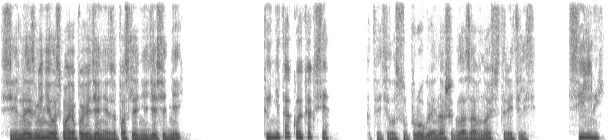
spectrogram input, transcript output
Сильно изменилось мое поведение за последние десять дней. «Ты не такой, как все», — ответила супруга, и наши глаза вновь встретились. «Сильный.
